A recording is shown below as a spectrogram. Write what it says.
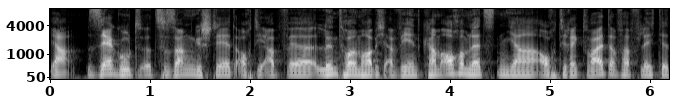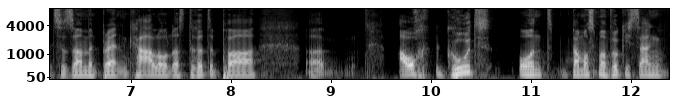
ja, sehr gut äh, zusammengestellt. Auch die Abwehr, Lindholm habe ich erwähnt, kam auch im letzten Jahr auch direkt weiter verpflichtet, zusammen mit Brandon Carlo, das dritte Paar. Äh, auch gut und da muss man wirklich sagen,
